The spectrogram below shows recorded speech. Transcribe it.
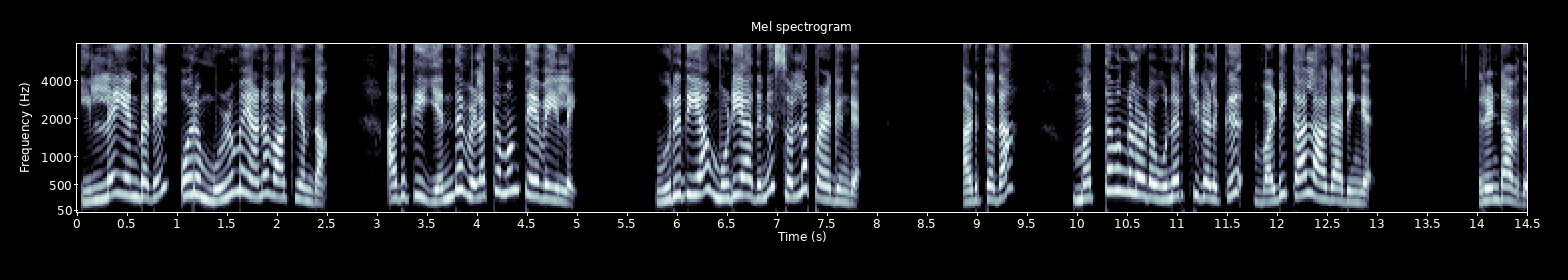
இல்லை என்பதே ஒரு முழுமையான வாக்கியம்தான். அதுக்கு எந்த விளக்கமும் தேவையில்லை. உறுதியா முடியாதுன்னு சொல்ல பழகுங்க. அடுத்ததா மத்தவங்களோட உணர்ச்சிகளுக்கு வடிகால் ஆகாதீங்க. ரெண்டாவது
